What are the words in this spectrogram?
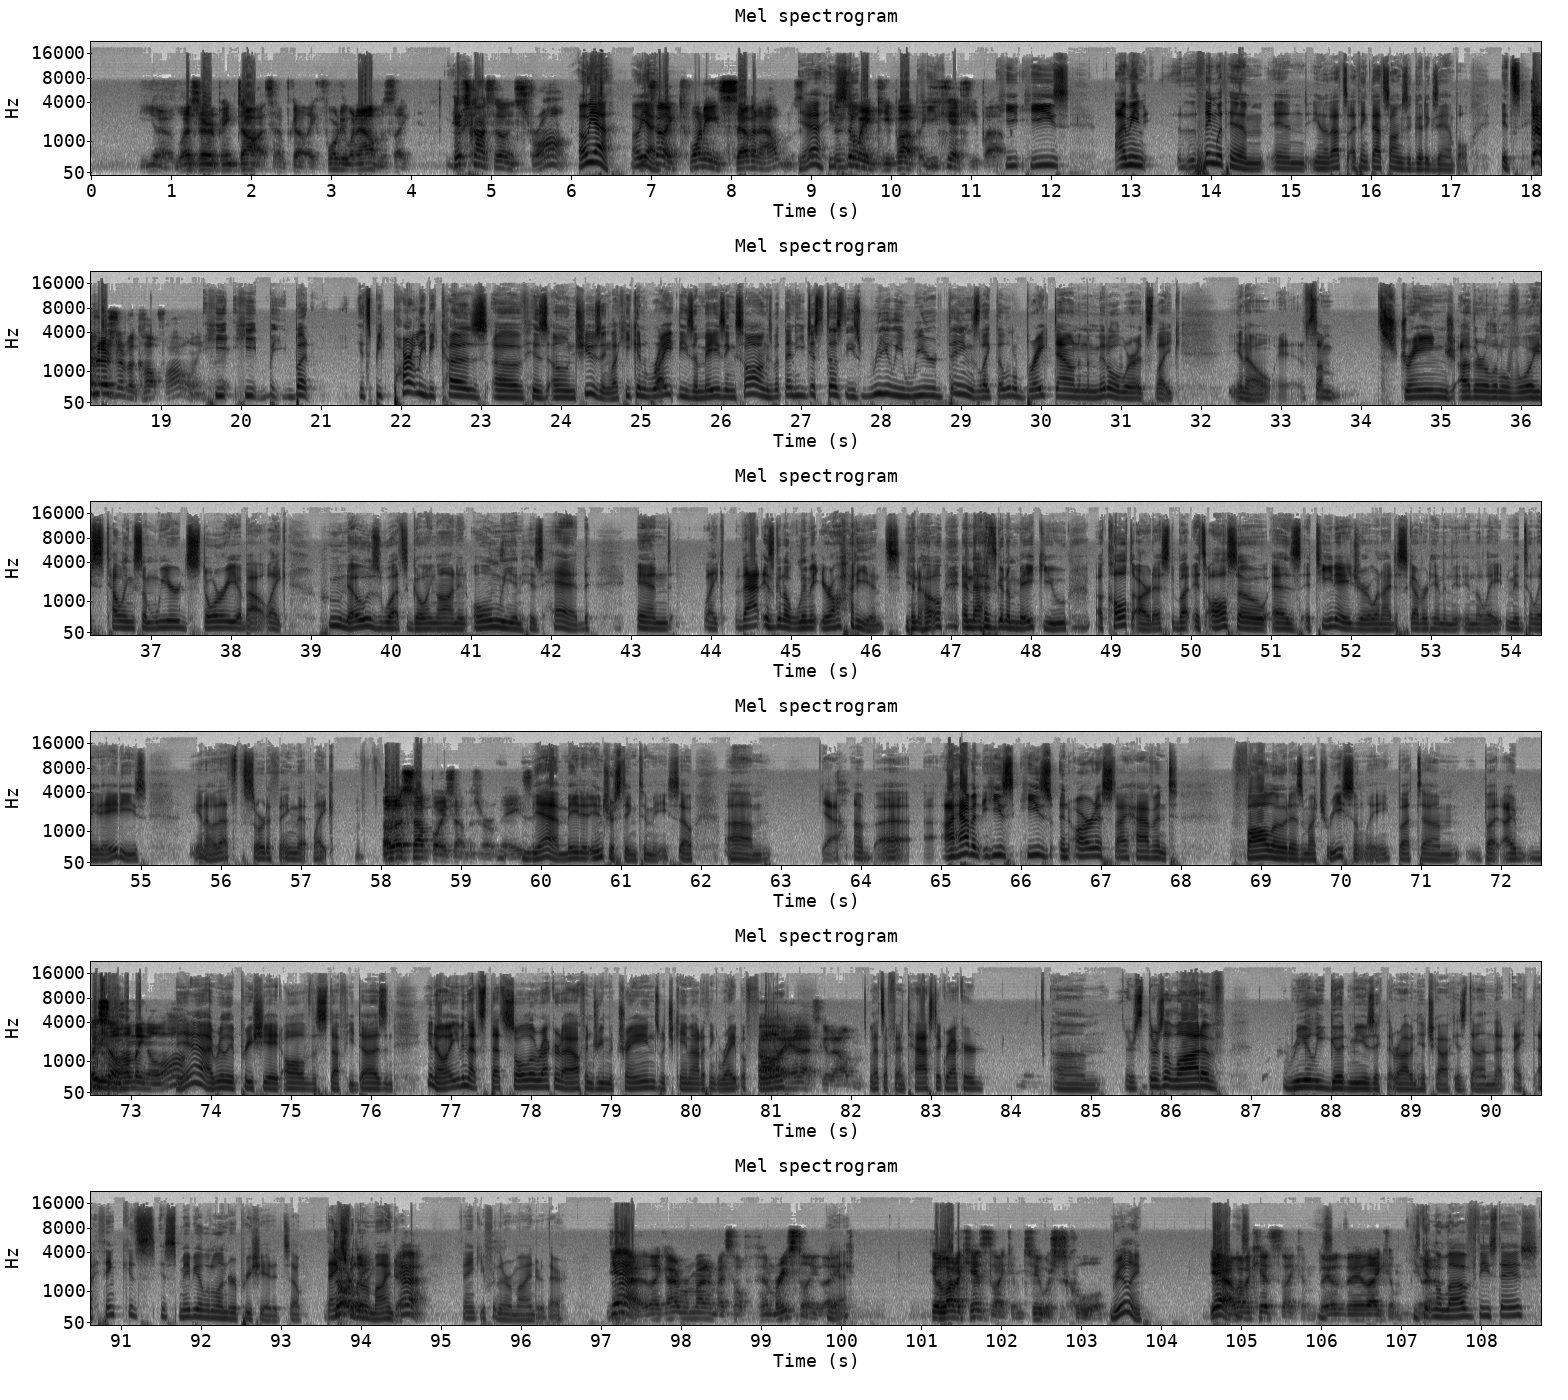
you know legendary Pink Dots. have got like forty one albums. Like Hitchcock's going strong. Oh yeah. Oh He's yeah. got like twenty seven albums. Yeah, he's there's still- no way he can keep up. You can't keep up. he he's i mean the thing with him and you know that's i think that song's a good example it's Definition of a cult following. he he but it's be, partly because of his own choosing like he can write these amazing songs but then he just does these really weird things like the little breakdown in the middle where it's like you know some strange other little voice telling some weird story about like who knows what's going on and only in his head. And like that is going to limit your audience you know? And that is going to make you a cult artist. But it's also as a teenager when i discovered him in the in the late mid to late 80s you know that's the sort of thing that like Oh, those Boys albums are amazing. yeah made it interesting to me. So um yeah uh, uh, i haven't he's he's an artist i haven't followed as much recently but um but i He's still humming along. yeah i really appreciate all of the stuff he does and you know even that's that solo record i often dream of trains which came out i think right before Oh yeah, it's a good album. that's a fantastic record. Um, there's there's a lot of really good music that Robyn Hitchcock has done that I I think is is maybe a little underappreciated. So thanks for the reminder. Yeah. Thank you for the reminder there. Yeah, like I reminded myself of him recently. Like, Yeah. you know, a lot of kids like him too, which is cool. Really, Yeah, a lot of kids like him. They they like him. he's getting know. the love these days.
